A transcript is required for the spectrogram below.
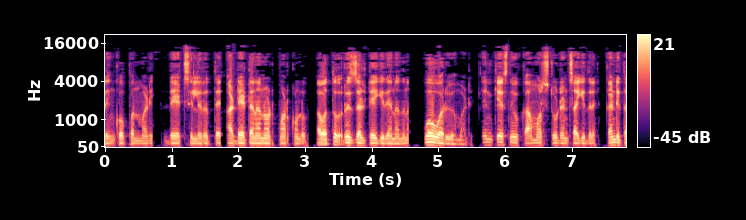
ಲಿಂಕ್ ಓಪನ್ ಮಾಡಿ ಡೇಟ್ಸ್ ಇಲ್ಲಿರುತ್ತೆ. ಆ ಡೇಟ್ ನೋಟ್ ಮಾಡ್ಕೊಂಡು ಅವತ್ತು ರಿಸಲ್ಟ್ ಹೇಗಿದೆ ಅನ್ನೋದನ್ನ ಓವರ್ ವ್ಯೂ ಮಾಡಿ. ಇನ್ ಕೇಸ್ ನೀವು ಕಾಮರ್ಸ್ ಸ್ಟೂಡೆಂಟ್ಸ್ ಆಗಿದ್ರೆ ಖಂಡಿತ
